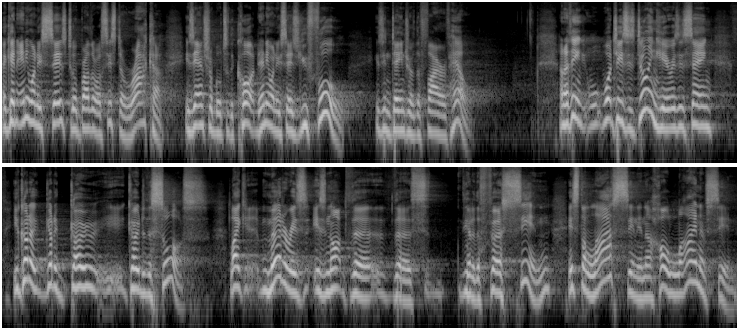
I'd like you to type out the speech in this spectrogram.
Again, anyone who says to a brother or sister, Raca, is answerable to the court. And anyone who says, You fool, is in danger of the fire of hell. And I think what Jesus is doing here is he's saying, you've got to, got to go, go to the source. Like murder is, is not the, the, you know, the first sin, it's the last sin in a whole line of sin.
